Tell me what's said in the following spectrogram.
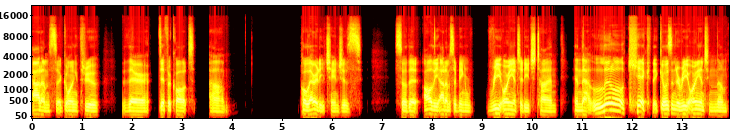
atoms are going through their difficult um, polarity changes so that all the atoms are being reoriented each time. And that little kick that goes into reorienting them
